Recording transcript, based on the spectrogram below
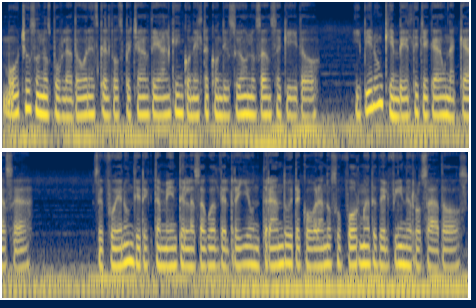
Muchos son los pobladores que al sospechar de alguien con esta condición los han seguido y vieron que en vez de llegar a una casa, se fueron directamente a las aguas del río entrando y recobrando su forma de delfines rosados.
